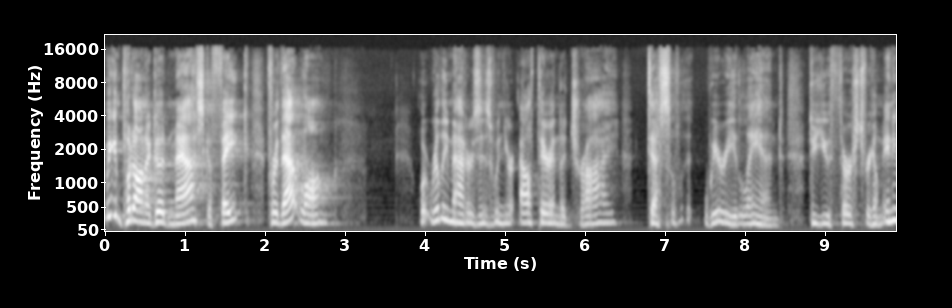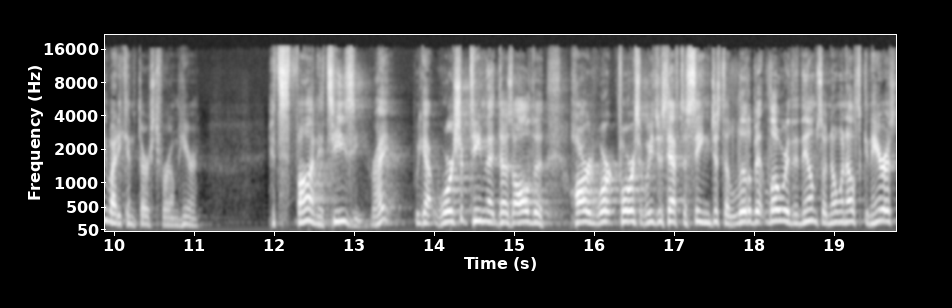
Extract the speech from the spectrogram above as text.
we can put on a good mask, a fake, for that long. What really matters is when you're out there in the dry, desolate, weary land, do you thirst for Him? Anybody can thirst for Him here. It's fun, it's easy, right? We got worship team that does all the hard work for us, and we just have to sing just a little bit lower than them so no one else can hear us.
